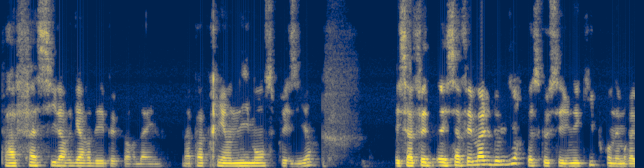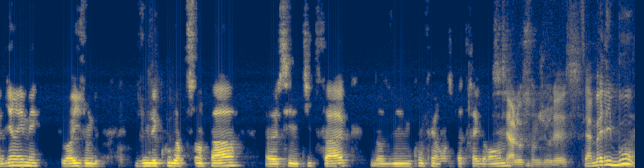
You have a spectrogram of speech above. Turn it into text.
pas facile à regarder, Pepperdine. On n'a pas pris un immense plaisir. Et ça fait, et ça fait mal de le dire parce que c'est une équipe qu'on aimerait bien aimer. Tu vois, ils ont, ils ont des couleurs sympas. Euh, c'est une petite fac dans une conférence pas très grande. C'est à Los Angeles. C'est à Malibu. Ouais.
